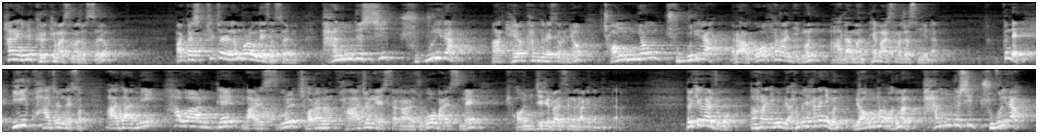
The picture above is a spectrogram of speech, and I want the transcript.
하나님이 그렇게 말씀하셨어요. 아까 17절에는 뭐라고 되어 있었어요? 반드시 죽으리라. 아, 개혁 한글에서는요, 정령 죽으리라. 라고 하나님은 아담한테 말씀하셨습니다. 근데 이 과정에서 아담이 하와한테 말씀을 전하는 과정에 있어가지고 말씀에 변질이 발생을 하게 됩니다. 그렇게 해가지고 하나님 하나님은 명령을 얻으면 반드시 죽으리라.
